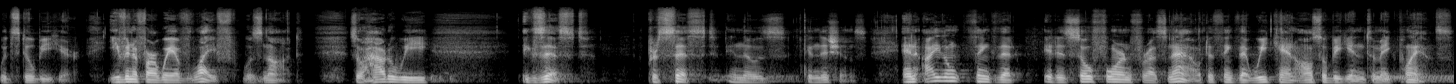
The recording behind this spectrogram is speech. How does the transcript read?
would still be here, even if our way of life was not. So, how do we exist, persist in those conditions? And I don't think that it is so foreign for us now to think that we can also begin to make plans,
